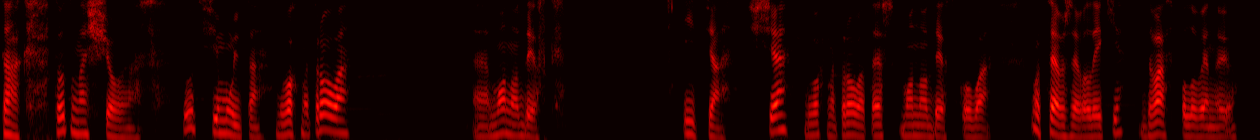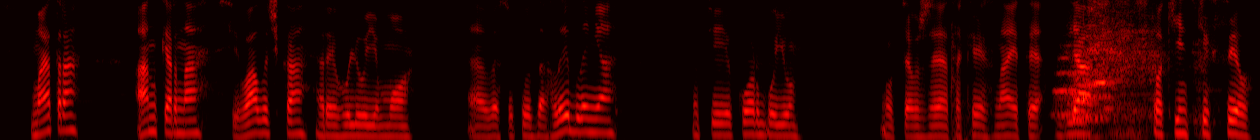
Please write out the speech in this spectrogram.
Так, тут у нас що у нас? Тут сімульта двохметрова е, монодиск. І ця ще двохметрова теж монодискова. Ну, це вже великі, 2,5 метра. Анкерна сівалочка. Регулюємо е, висоту заглиблення оцією корбою. Ну, це вже таких, знаєте, для 100 кінських сил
